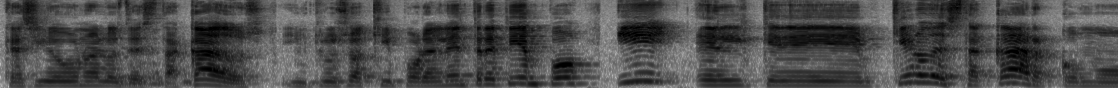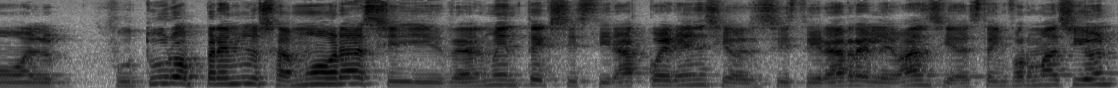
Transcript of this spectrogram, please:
que ha sido uno de los destacados, incluso aquí por el entretiempo. Y el que quiero destacar como el futuro premio Zamora, si realmente existirá coherencia o existirá relevancia de esta información,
